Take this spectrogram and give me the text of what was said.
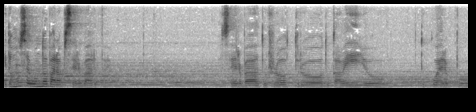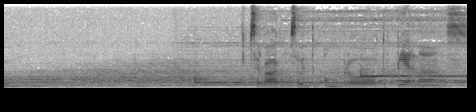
Y toma un segundo para observarte. Observa tu rostro, tu cabello, tu cuerpo. Observa cómo se ven tus hombros, tus piernas.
